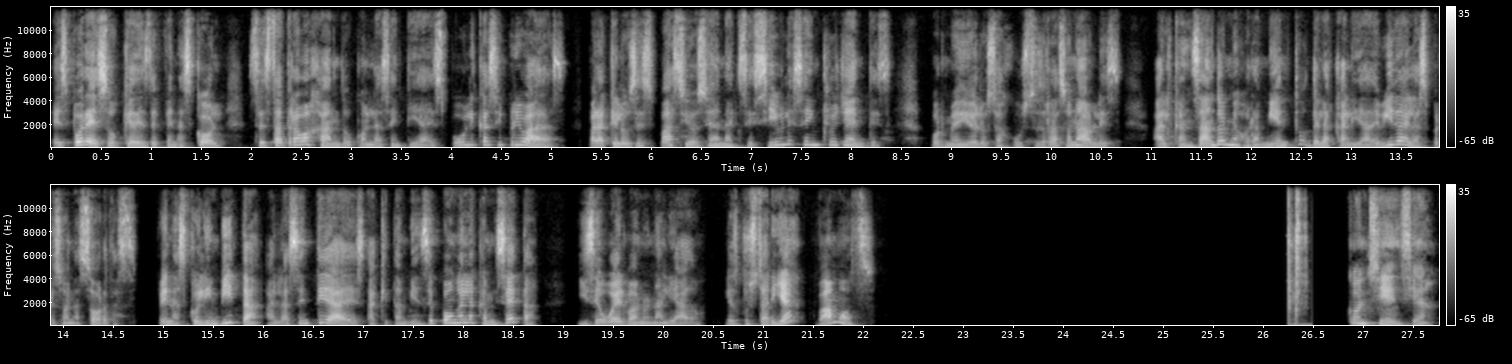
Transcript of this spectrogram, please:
Es por eso que desde FENASCOL se está trabajando con las entidades públicas y privadas para que los espacios sean accesibles e incluyentes por medio de los ajustes razonables, alcanzando el mejoramiento de la calidad de vida de las personas sordas. FENASCOL invita a las entidades a que también se pongan la camiseta y se vuelvan un aliado. ¿Les gustaría? ¡Vamos! Conciencia.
